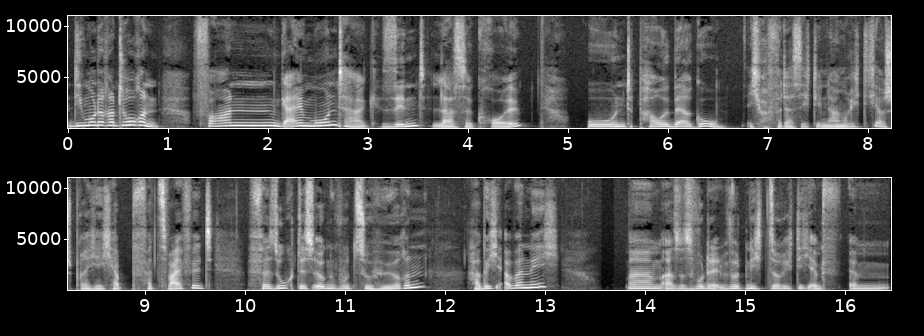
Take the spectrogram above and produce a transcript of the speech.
Die Moderatoren von Geil Montag sind Lasse Kroll und Paul Bergot. Ich hoffe, dass ich den Namen richtig ausspreche. Ich habe verzweifelt versucht, es irgendwo zu hören, habe ich aber nicht. Ähm, also es wurde, wird nicht so richtig ähm,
